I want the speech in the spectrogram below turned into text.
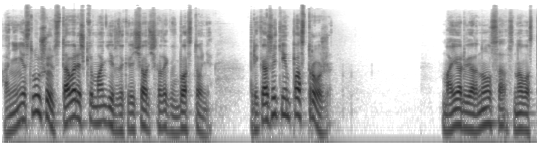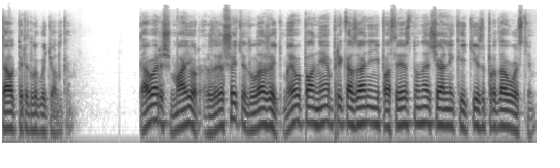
«Они не слушаются, товарищ командир!» — закричал человек в бастоне. «Прикажите им построже!» Майор вернулся, снова стал перед Лагутенком. «Товарищ майор, разрешите доложить, мы выполняем приказание непосредственного начальника идти за продовольствием».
